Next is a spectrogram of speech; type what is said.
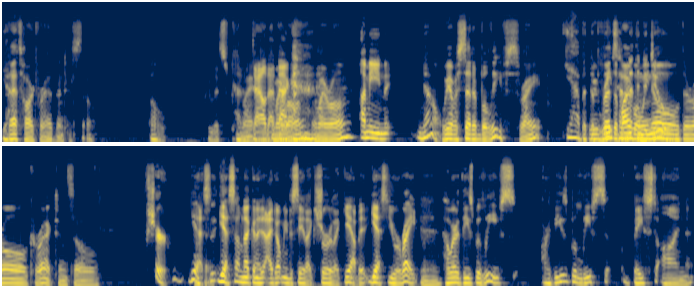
Yeah. That's hard for Adventists, though. oh, okay, let's kind of I, dial that am back. I wrong? Am I wrong? I mean, no. We have a set of beliefs, right? yeah, but the We've read the Bible and we know do- they're all correct. And so, Sure. Yes. Okay. Yes. I'm not gonna. I don't mean to say like sure, like yeah, but yes, you are right. mhm. However, these beliefs are these beliefs based on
